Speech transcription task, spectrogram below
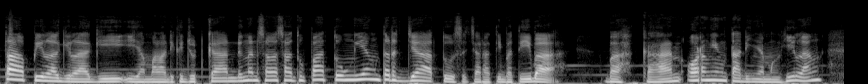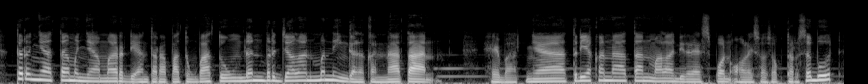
Tapi lagi-lagi ia malah dikejutkan dengan salah satu patung yang terjatuh secara tiba-tiba. Bahkan orang yang tadinya menghilang ternyata menyamar di antara patung-patung dan berjalan meninggalkan Nathan. Hebatnya, teriakan Nathan malah direspon oleh sosok tersebut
